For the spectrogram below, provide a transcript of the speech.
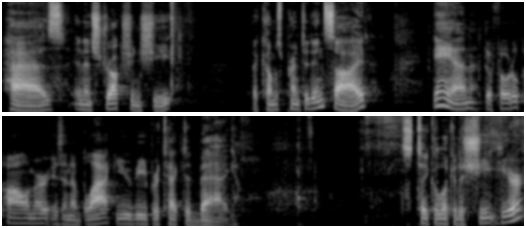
has an instruction sheet that comes printed inside and the photopolymer is in a black UV protected bag. Let's take a look at a sheet here.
